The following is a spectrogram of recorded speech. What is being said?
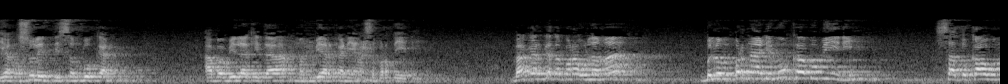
yang sulit disembuhkan apabila kita membiarkan yang seperti ini. Bahkan kata para ulama, belum pernah di muka bumi ini satu kaum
